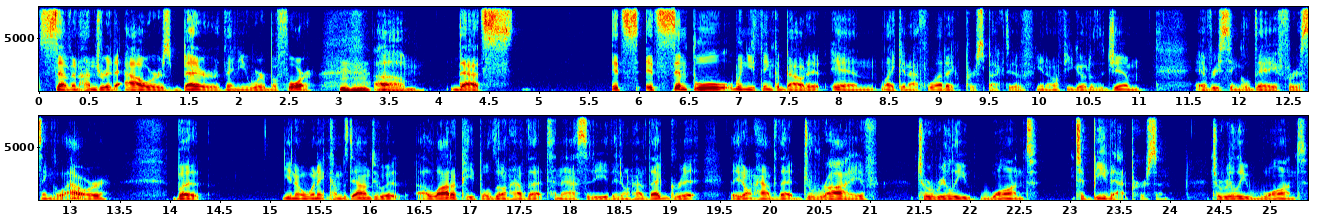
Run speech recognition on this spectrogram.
700 hours better than you were before. Um, that's, it's, it's simple when you think about it in like an athletic perspective. You know, if you go to the gym every single day for a single hour, but you know, when it comes down to it, a lot of people don't have that tenacity. They don't have that grit. They don't have that drive to really want to be that person, to really want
